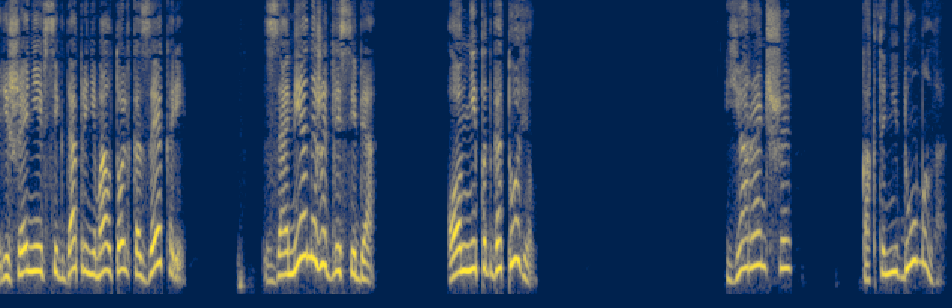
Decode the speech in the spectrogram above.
Решение всегда принимал только Зекари. Замены же для себя он не подготовил. Я раньше как-то не думала.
